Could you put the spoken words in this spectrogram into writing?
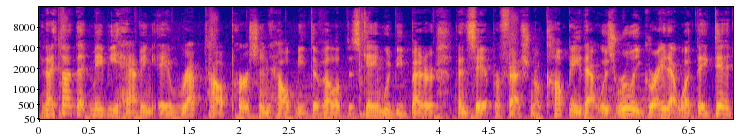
And I thought that maybe having a reptile person help me develop this game would be better than, say, a professional company that was really great at what they did,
